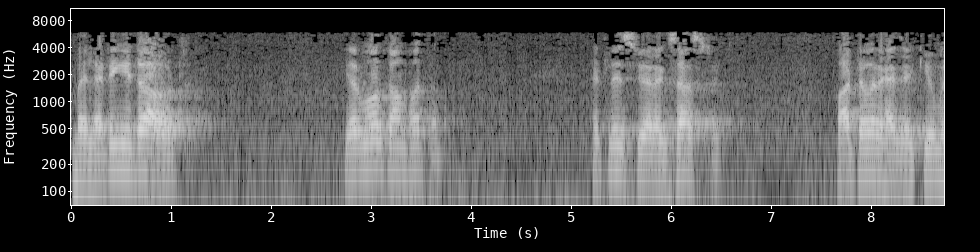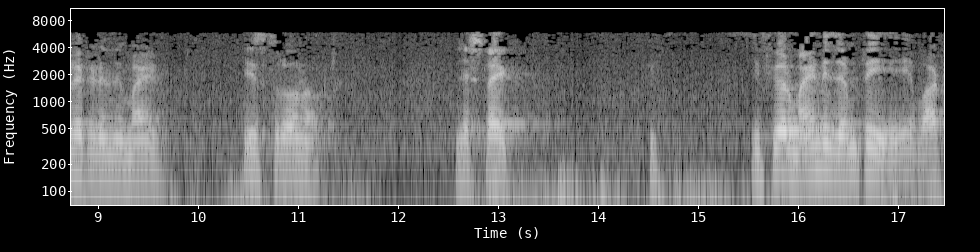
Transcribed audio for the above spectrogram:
By letting it out, you are more comfortable. At least you are exhausted whatever has accumulated in the mind is thrown out. Just like if, if your mind is empty, what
